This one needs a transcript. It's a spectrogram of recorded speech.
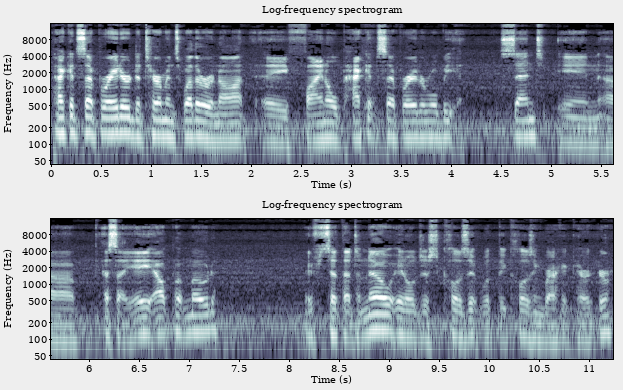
Packet separator determines whether or not a final packet separator will be sent in uh, SIA output mode. If you set that to no, it'll just close it with the closing bracket character.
